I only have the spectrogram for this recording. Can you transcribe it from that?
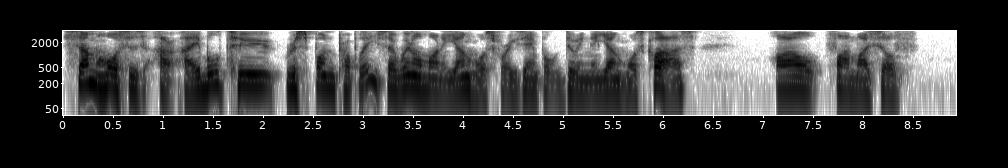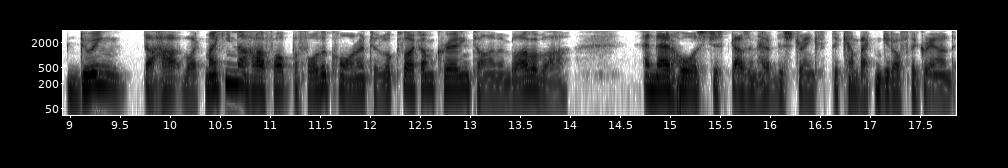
Some horses are able to respond properly. So when I'm on a young horse, for example, doing a young horse class, I'll find myself doing the half, like making the half halt before the corner to look like I'm creating time and blah blah blah. And that horse just doesn't have the strength to come back and get off the ground.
